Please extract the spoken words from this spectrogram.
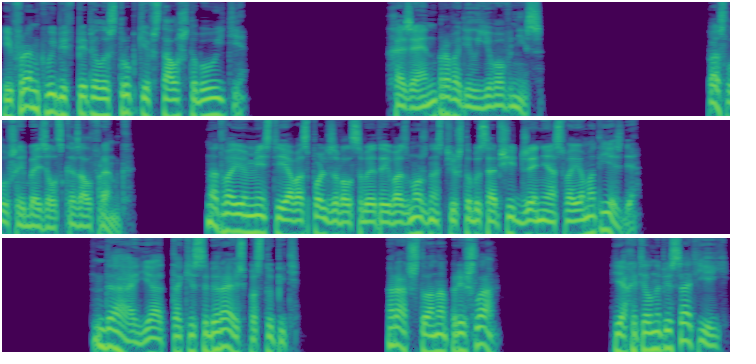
и Фрэнк, выбив пепел из трубки, встал, чтобы уйти. Хозяин проводил его вниз. «Послушай, Безил», — сказал Фрэнк, — «на твоем месте я воспользовался бы этой возможностью, чтобы сообщить Дженни о своем отъезде». «Да, я так и собираюсь поступить. Рад, что она пришла, Я хотел написать ей,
